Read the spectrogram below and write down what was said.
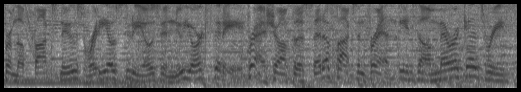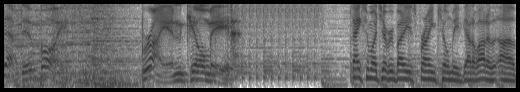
from the Fox News radio studios in New York City, fresh off the set of Fox and Friends, it's America's receptive voice, Brian Kilmeade. Thanks so much, everybody. It's Brian Kilmeade. Got a lot of uh,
